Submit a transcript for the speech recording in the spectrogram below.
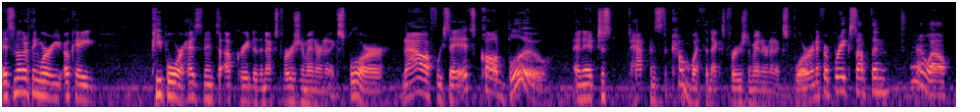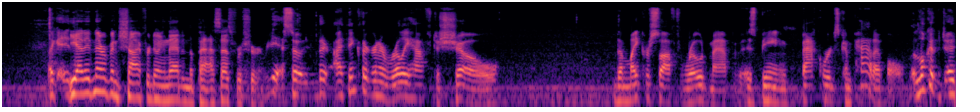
It's another thing where okay, people were hesitant to upgrade to the next version of Internet Explorer. Now, if we say it's called Blue, and it just happens to come with the next version of Internet Explorer, and if it breaks something, eh, well, like it, yeah, they've never been shy for doing that in the past. That's for sure. yeah, so I think they're going to really have to show the Microsoft roadmap as being backwards compatible. Look at uh,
